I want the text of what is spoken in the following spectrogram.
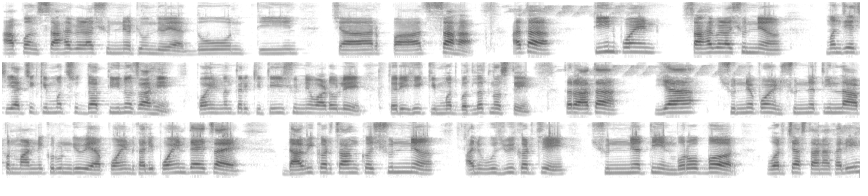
आपण सहा वेळा शून्य ठेवून देऊया. दोन तीन चार पाच सहा. आता तीन पॉईंट सहा वेळा शून्य म्हणजेच याची किंमत सुद्धा तीनच आहे. पॉईंट नंतर कितीही शून्य वाढवले तरी ही किंमत बदलत नसते. तर आता या शून्य पॉईंट शून्य तीनला आपण मांडणी करून घेऊया. पॉईंट खाली पॉईंट द्यायचा आहे. डावीकडचा अंक शून्य आणि उजवीकडचे शून्य तीन बरोबर. वरच्या स्थानाखाली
